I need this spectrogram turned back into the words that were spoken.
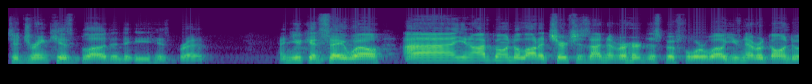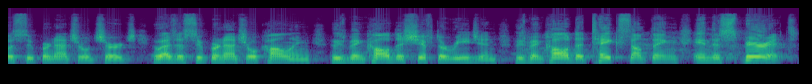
to drink His blood and to eat His bread. And you can say, well, I, you know, I've gone to a lot of churches. I've never heard this before. Well, you've never gone to a supernatural church who has a supernatural calling, who's been called to shift a region, who's been called to take something in the spirit.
